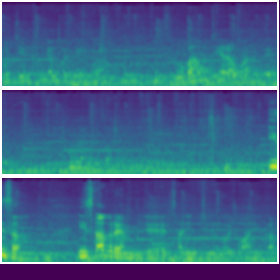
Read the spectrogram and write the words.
멋진 풍경거리 여기서 로방지에라고 하는데 청량에서 인사 인스타그램 이제 사진 찍는 걸 좋아하니까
